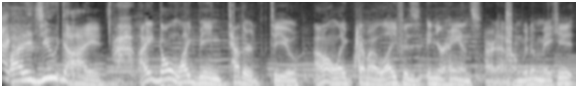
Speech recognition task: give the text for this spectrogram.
Ah! Why did you die? I don't like being tethered to you. I don't like that my life is in your hands. All right, Adam, I'm gonna make it.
